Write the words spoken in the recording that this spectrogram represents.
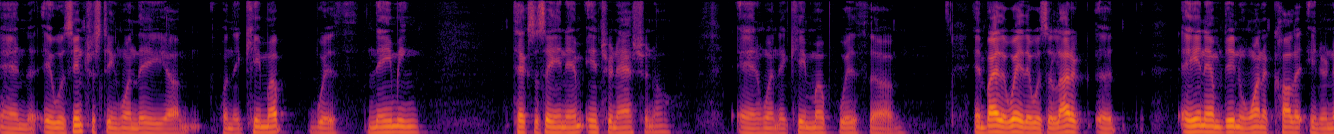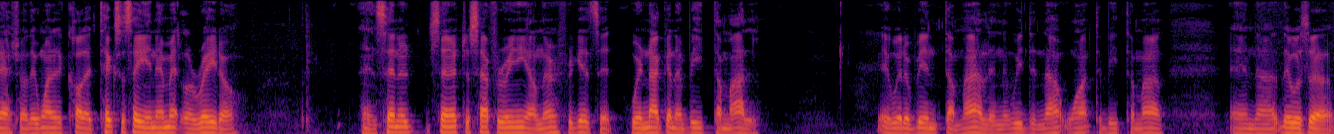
And it was interesting when they, um, when they came up with naming Texas A&M International and when they came up with um, and by the way, there was a lot of uh, A&M didn't want to call it international. They wanted to call it Texas A&M at Laredo. And Senator, Senator Zaffirini, I'll never forget said, We're not going to be Tamal. It would have been Tamal, and we did not want to be Tamal. And uh, there was a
